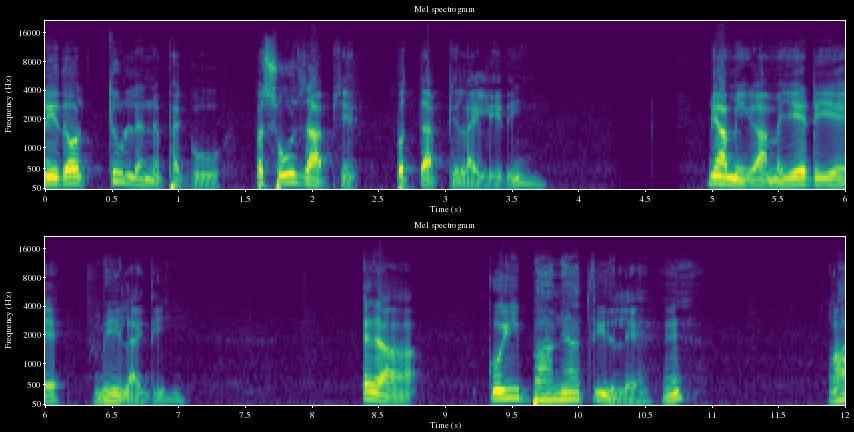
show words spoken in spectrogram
နေသောသူ့လက်နှစ်ဖက်ကိုပစိုးစာဖြင့်ပုတ်တက်ပစ်လိုက်လေသည်မြမေကမရေတရေမေးလိုက်သည်အဲ့ဒါကိုကြီးဘာများသိတယ်လဲဟင် ငါ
